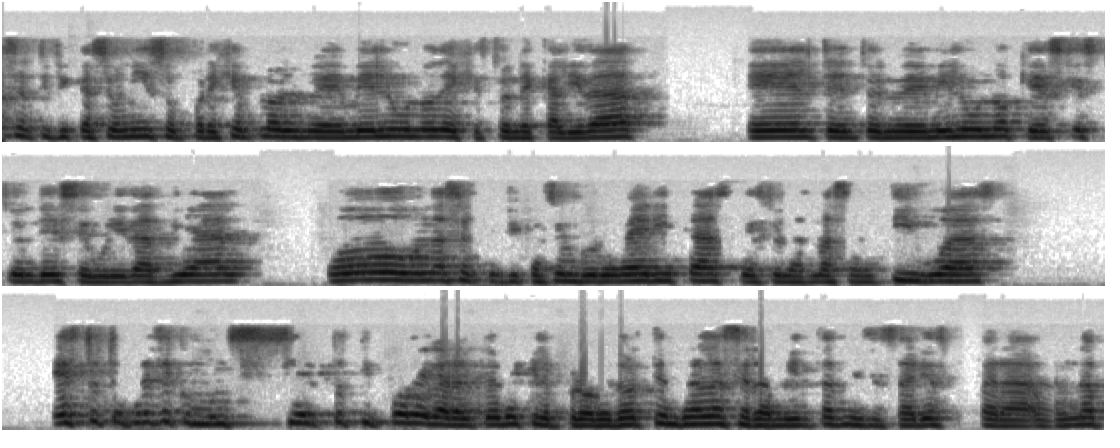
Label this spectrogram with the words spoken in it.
certificación ISO, por ejemplo, el 9001 de gestión de calidad, el 39001 que es gestión de seguridad vial, o una certificación Bureau que es de las más antiguas. Esto te ofrece como un cierto tipo de garantía de que el proveedor tendrá las herramientas necesarias para una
